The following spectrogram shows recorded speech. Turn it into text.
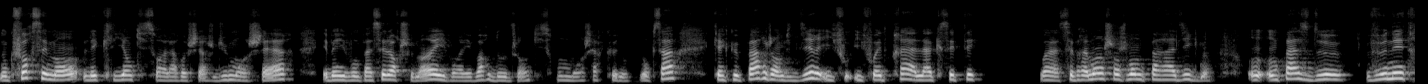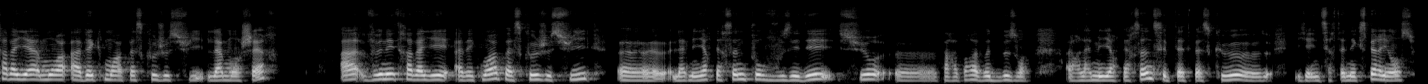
Donc forcément, les clients qui sont à la recherche du moins cher, eh ben, ils vont passer leur chemin et ils vont aller voir d'autres gens qui seront moins chers que nous. Donc ça, quelque part, j'ai envie de dire, il faut, il faut être prêt à l'accepter. Voilà, c'est vraiment un changement de paradigme. On, on, passe de venez travailler à moi, avec moi parce que je suis la moins chère venez travailler avec moi parce que je suis euh, la meilleure personne pour vous aider sur euh, par rapport à votre besoin. Alors la meilleure personne, c'est peut-être parce que euh, il y a une certaine expérience,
